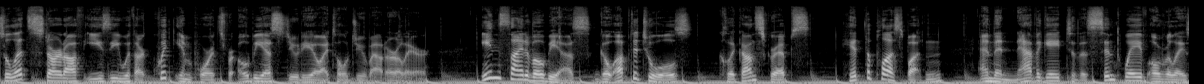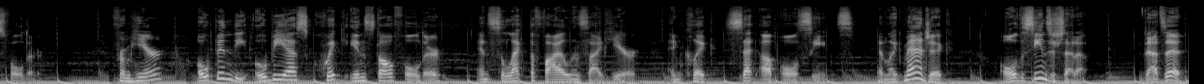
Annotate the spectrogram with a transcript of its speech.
so let's start off easy with our quick imports for OBS Studio I told you about earlier. Inside of OBS, go up to Tools, click on Scripts, hit the plus button, and then navigate to the Synthwave Overlays folder. From here, open the OBS Quick Install folder and select the file inside here, and click Set Up All Scenes. And like magic, all the scenes are set up. That's it.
